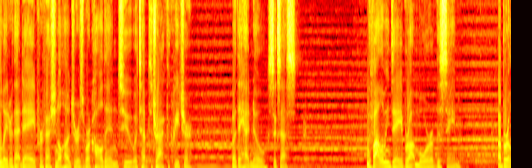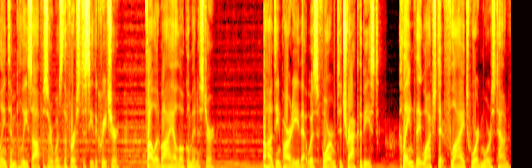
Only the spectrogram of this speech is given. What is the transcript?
Later that day, professional hunters were called in to attempt to track the creature, but they had no success. The following day brought more of the same. A Burlington police officer was the first to see the creature, followed by a local minister. A hunting party that was formed to track the beast claimed they watched it fly toward Moorestown.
